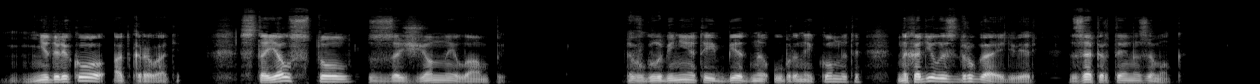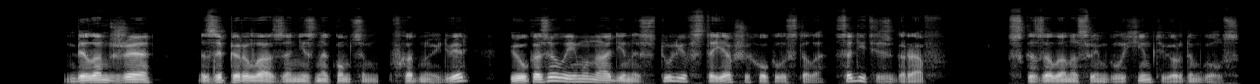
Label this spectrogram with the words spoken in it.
Недалеко от кровати стоял стол с зажженной лампой. В глубине этой бедно убранной комнаты находилась другая дверь, запертая на замок. Беланже заперла за незнакомцем входную дверь и указала ему на один из стульев, стоявших около стола. — Садитесь, граф, — сказала она своим глухим, твердым голосом.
